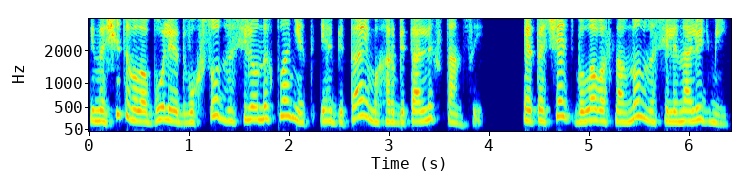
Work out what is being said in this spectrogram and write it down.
и насчитывала более 200 заселенных планет и обитаемых орбитальных станций. Эта часть была в основном заселена людьми.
